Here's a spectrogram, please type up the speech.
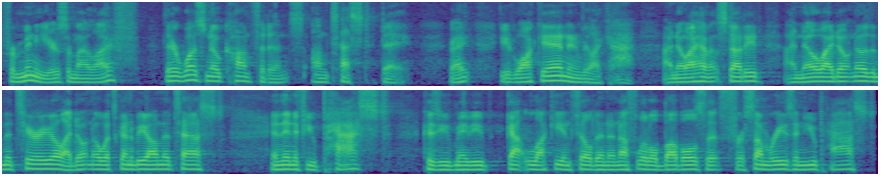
For many years of my life, there was no confidence on test day right? You'd walk in and be like, ah, I know I haven't studied. I know I don't know the material. I don't know what's going to be on the test. And then if you passed, because you maybe got lucky and filled in enough little bubbles that for some reason you passed,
